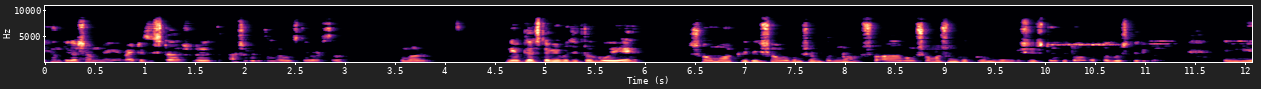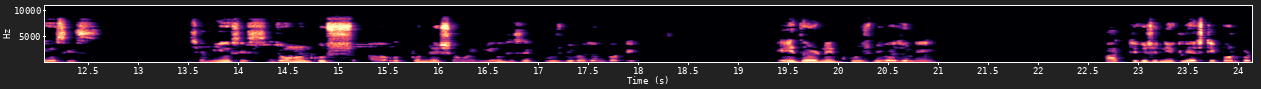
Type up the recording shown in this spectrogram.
এখান থেকে সামনে আগে মাইটোসিসটা আসলে আশা করি তোমরা বুঝতে পারছ। তোমার নিউক্লিয়াসটা বিভাজিত হয়ে সম আকৃতির সমগুণ সম্পন্ন এবং সমসংখ্যক ক্রমগুণ বিশিষ্ট দুটো অপত্য গোষ্ঠী তৈরি করে। মিওসিস আচ্ছা মিওসিস জনন কোষ উৎপন্নের সময় মিওসিসে কোষ বিভাজন ঘটে। এই ধরনের কোষ বিভাজনে মাতৃকোষের নিউক্লিয়াসটি পরপর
